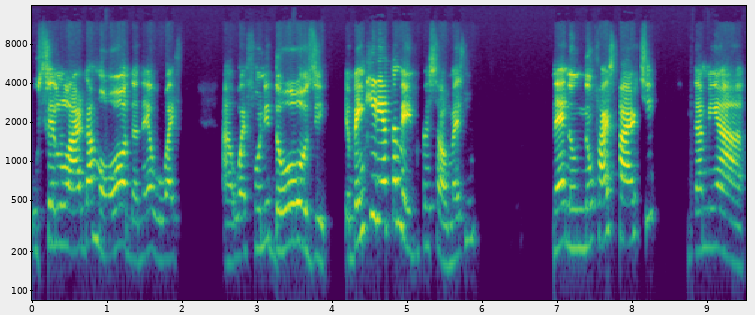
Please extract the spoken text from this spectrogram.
o celular da moda, né? O, o iPhone 12. Eu bem queria também, pessoal, mas né? Não, não faz parte da minha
